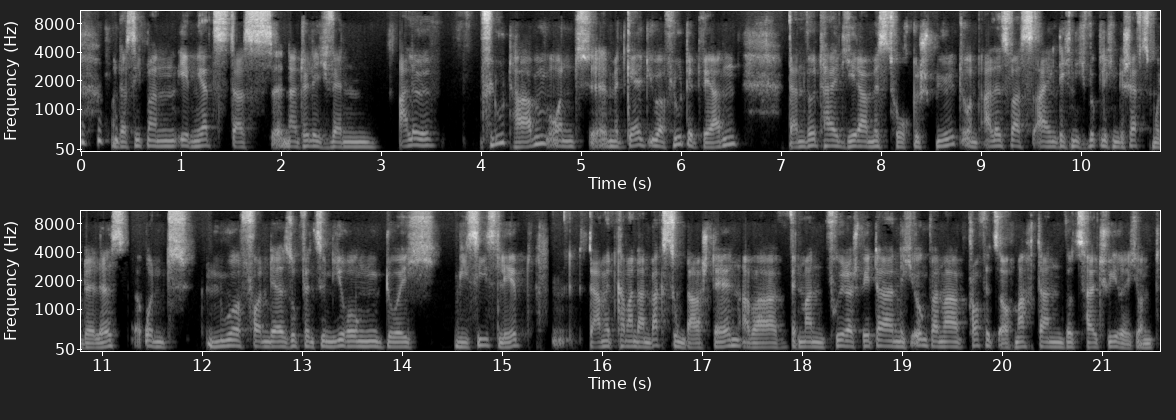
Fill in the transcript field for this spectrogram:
Und das sieht man eben jetzt, dass natürlich, wenn alle Flut haben und äh, mit Geld überflutet werden, dann wird halt jeder Mist hochgespült und alles, was eigentlich nicht wirklich ein Geschäftsmodell ist und nur von der Subventionierung durch VCs lebt, damit kann man dann Wachstum darstellen. Aber wenn man früher oder später nicht irgendwann mal Profits auch macht, dann wird es halt schwierig. Und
